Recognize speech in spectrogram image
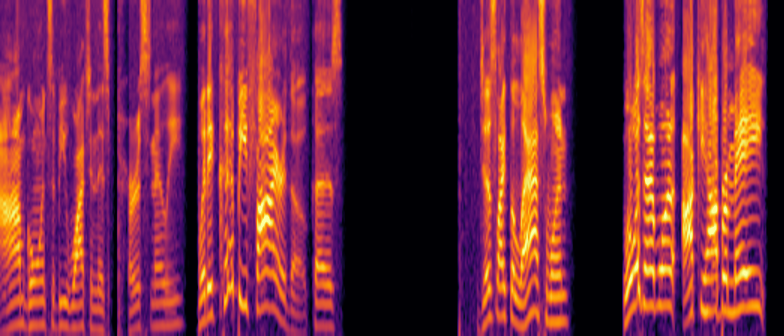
I'm going to be watching this personally, but it could be fire though, because just like the last one. What was that one? Akihabara maid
